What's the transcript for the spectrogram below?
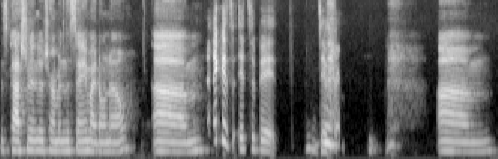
Is passionate and determined the same? I don't know. Um, I think it's it's a bit different. um,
